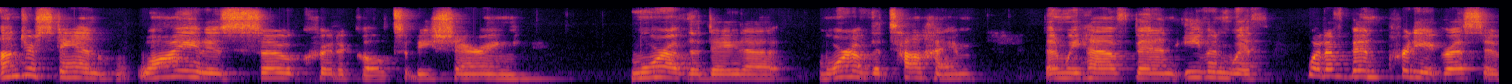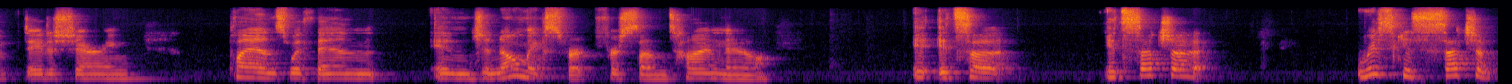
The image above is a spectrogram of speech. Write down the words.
understand why it is so critical to be sharing more of the data, more of the time than we have been, even with what have been pretty aggressive data sharing plans within in genomics for, for some time now. It, it's a it's such a risk is such a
